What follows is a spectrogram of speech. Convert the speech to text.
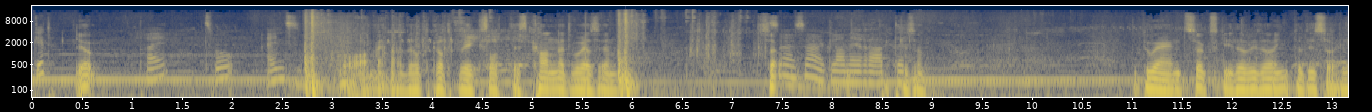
Geht? Ja. 3, 2, 1. Boah, meiner, der hat gerade gewechselt. Das kann nicht wahr sein. So, So, so, eine kleine Ratte. also. Du eins sagst, geht er wieder hinter die Säule.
